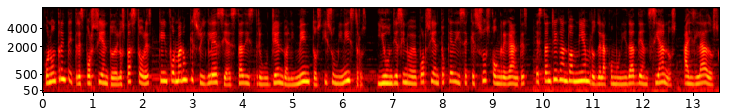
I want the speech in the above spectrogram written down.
con un 33% de los pastores que informaron que su iglesia está distribuyendo alimentos y suministros y un 19% que dice que sus congregantes están llegando a miembros de la comunidad de ancianos, aislados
